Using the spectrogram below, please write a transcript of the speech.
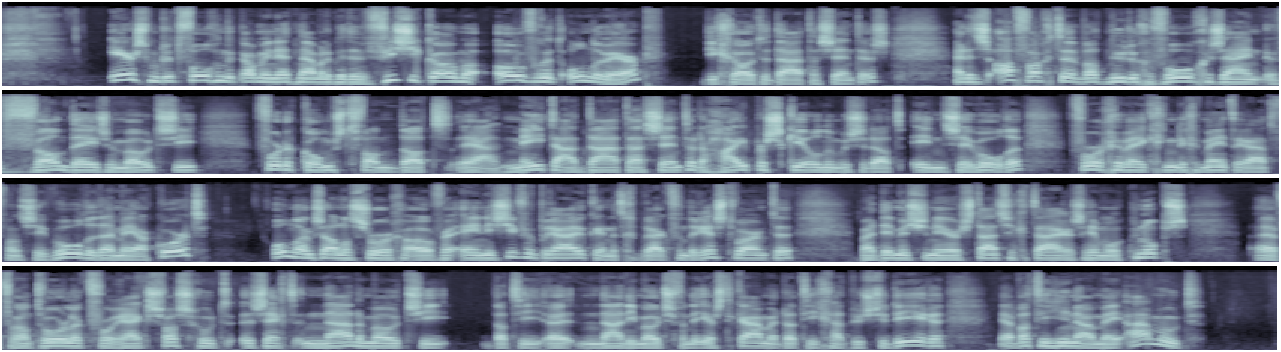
Eerst moet het volgende kabinet namelijk met een visie komen over het onderwerp, die grote datacenters. En het is afwachten wat nu de gevolgen zijn van deze motie voor de komst van dat ja, metadatacenter, de hyperscale noemen ze dat, in Zeewolde. Vorige week ging de gemeenteraad van Zeewolde daarmee akkoord. Ondanks alle zorgen over energieverbruik en het gebruik van de restwarmte. Maar demissionair staatssecretaris Raymond Knops, eh, verantwoordelijk voor Rijksvastgoed, zegt na de motie dat hij, eh, na die motie van de Eerste Kamer, dat hij gaat bestuderen ja, wat hij hier nou mee aan moet.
